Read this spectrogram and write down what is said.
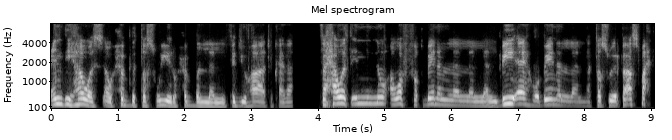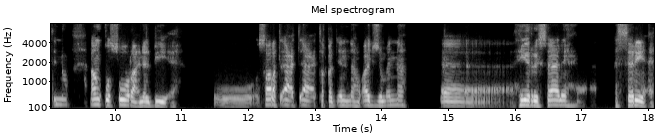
عندي هوس أو حب التصوير وحب الفيديوهات وكذا. فحاولت إنه أوفق بين البيئة وبين التصوير فأصبحت إنه انقل صورة عن البيئة. وصارت أعتقد إنه واجزم إنه آه، هي الرسالة السريعة.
